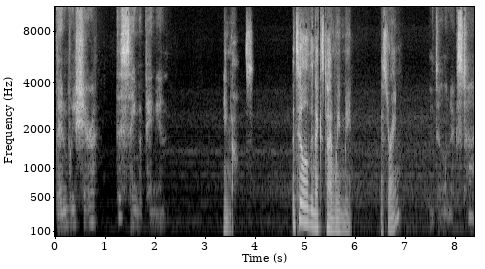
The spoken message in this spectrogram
Then we share the same opinion. He nods until the next time we meet miss rain Until the next time.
